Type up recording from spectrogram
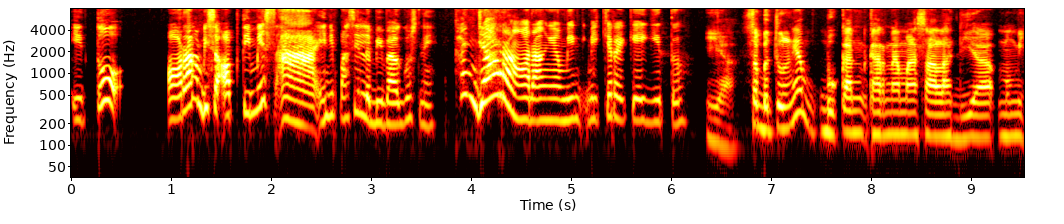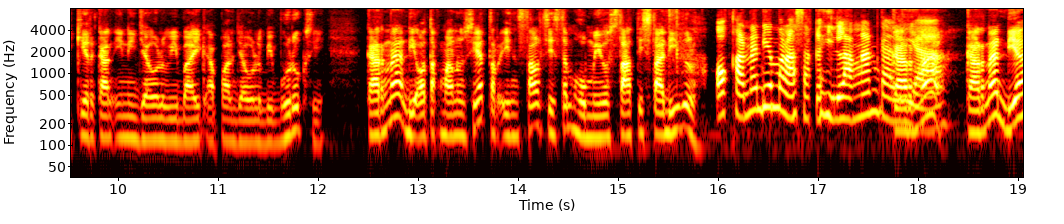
itu orang bisa optimis ah ini pasti lebih bagus nih kan jarang orang yang mi- mikir kayak gitu Iya, sebetulnya bukan karena masalah dia memikirkan ini jauh lebih baik apa jauh lebih buruk sih. Karena di otak manusia terinstal sistem homeostatis tadi itu loh. Oh karena dia merasa kehilangan kali karena ya. karena dia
